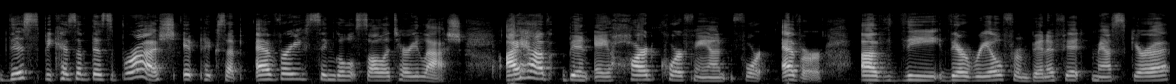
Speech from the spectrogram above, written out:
this because of this brush it picks up every single solitary lash I have been a hardcore fan forever of the They're Real from Benefit mascara.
